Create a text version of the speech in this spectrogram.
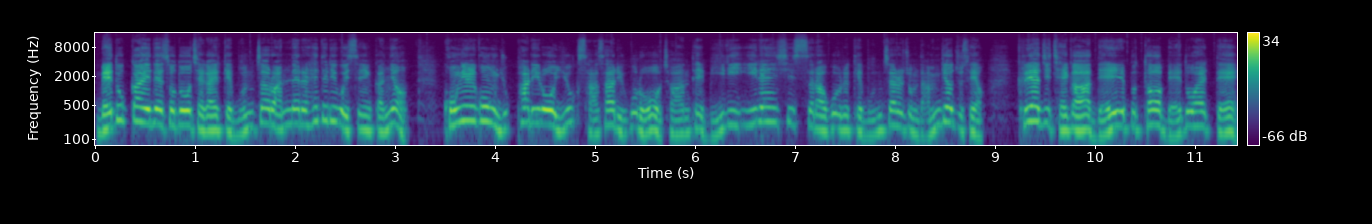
매도가에 대해서도 제가 이렇게 문자로 안내를 해드리고 있으니까요. 010-6815-6446으로 저한테 미리 1엔시스라고 이렇게 문자를 좀 남겨주세요. 그래야지 제가 내일부터 매도할 때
